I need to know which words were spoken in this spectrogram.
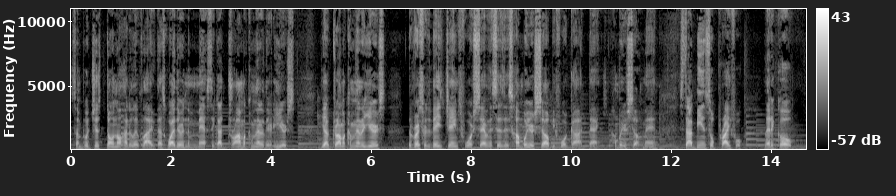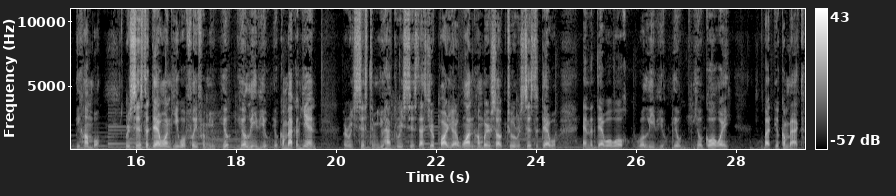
Some people just don't know how to live life. That's why they're in the mess. They got drama coming out of their ears. You have drama coming out of your ears. The verse for today is James 4 7. It says this Humble yourself before God. Bang. Humble yourself, man. Stop being so prideful. Let it go. Be humble. Resist the devil and he will flee from you. He'll he'll leave you. He'll come back again, but resist him. You have to resist. That's your part. You got one, humble yourself. Two, resist the devil, and the devil will will leave you. He'll he'll go away, but he'll come back.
